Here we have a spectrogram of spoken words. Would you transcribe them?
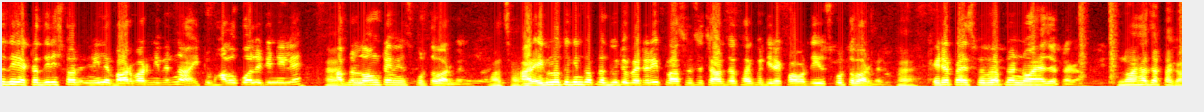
যদি একটা জিনিস তো নিলে বারবার নিবেন না একটু ভালো কোয়ালিটি নিলে। আপনার লং টাইম ইউজ করতে পারবেন। আচ্ছা। আর এগুলোতে কিন্তু আপনার দুটো ব্যাটারি প্লাস হচ্ছে চার্জার থাকবে ডিরেক্ট পাওয়ার দিয়ে ইউজ করতে পারবেন। হ্যাঁ। এটা প্রাইস পাবে আপনার নয় হাজার টাকা। নয় হাজার টাকা?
